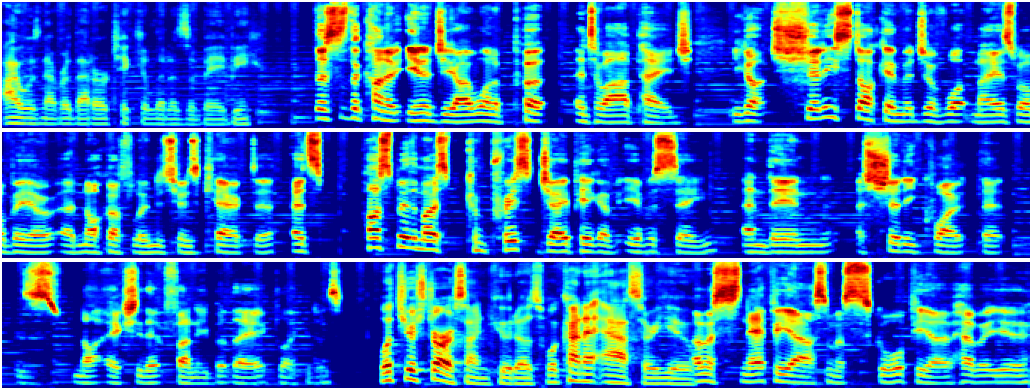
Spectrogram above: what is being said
I was never that articulate as a baby. This is the kind of energy I want to put into our page. You got shitty stock image of what may as well be a, a knockoff Looney Tunes character. It's possibly the most compressed JPEG I've ever seen, and then a shitty quote that is not actually that funny, but they act like it is. What's your star sign, Kudos? What kind of ass are you? I'm a snappy ass. I'm a Scorpio. How about you?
